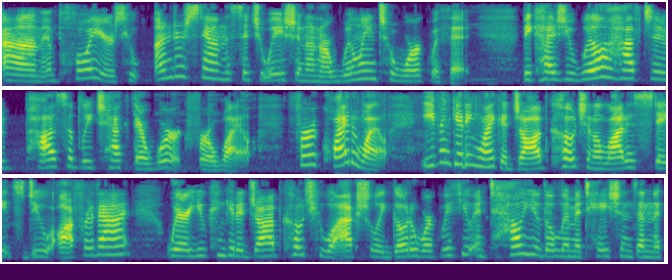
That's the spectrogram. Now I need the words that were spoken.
um, employers who understand the situation and are willing to work with it, because you will have to possibly check their work for a while for quite a while. Even getting like a job coach, and a lot of states do offer that, where you can get a job coach who will actually go to work with you and tell you the limitations and the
